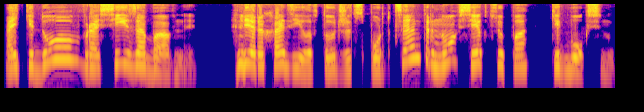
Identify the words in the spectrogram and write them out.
айкидо в России забавное. Лера ходила в тот же спортцентр, но в секцию по кикбоксингу.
